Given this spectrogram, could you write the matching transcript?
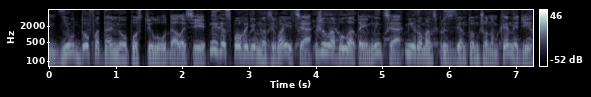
сім днів до фатального пострілу у Далласі. Книга спогадів називається Жила була таємниця. Мій роман з президентом Джоном Кеннеді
